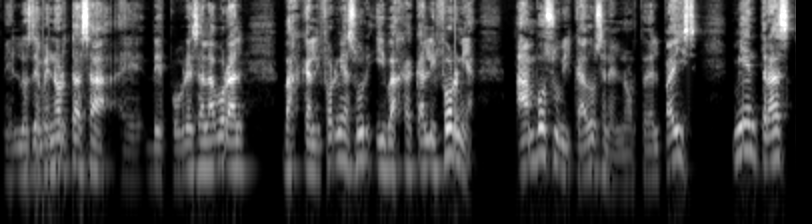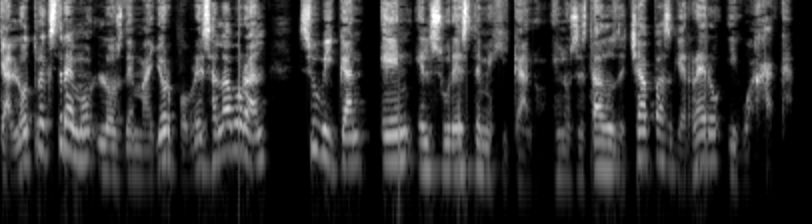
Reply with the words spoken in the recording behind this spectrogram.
los de menor tasa eh, de pobreza laboral, Baja California Sur y Baja California, ambos ubicados en el norte del país, mientras que al otro extremo, los de mayor pobreza laboral se ubican en el sureste mexicano, en los estados de Chiapas, Guerrero y Oaxaca,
